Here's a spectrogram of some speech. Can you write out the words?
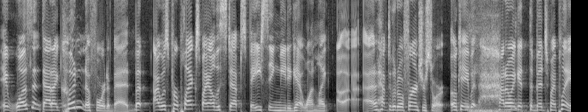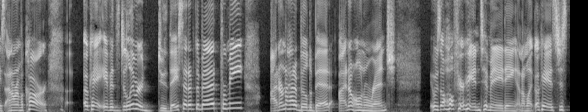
It wasn't that I couldn't afford a bed, but I was perplexed by all the steps facing me to get one. Like, uh, I'd have to go to a furniture store. Okay, but how do I get the bed to my place? I don't have a car. Uh, Okay, if it's delivered, do they set up the bed for me? I don't know how to build a bed. I don't own a wrench. It was all very intimidating. And I'm like, okay, it's just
